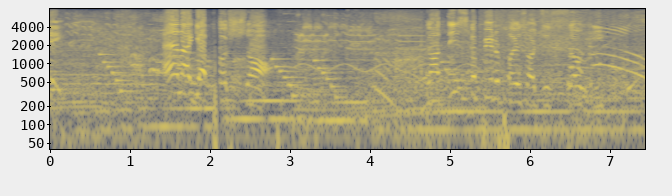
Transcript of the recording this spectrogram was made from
Me? And I get pushed off. God, these computer players are just so evil.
